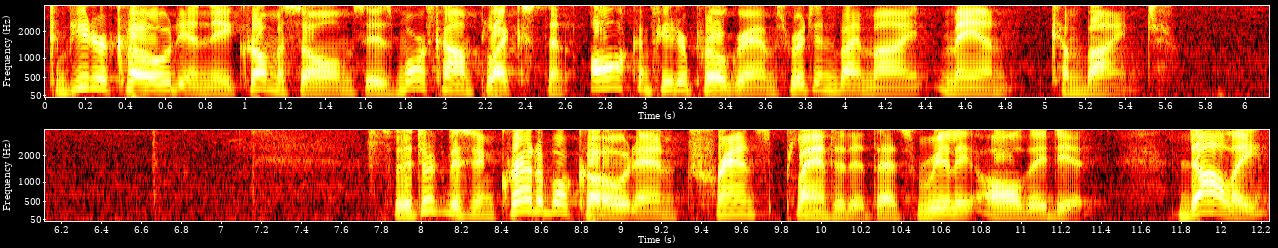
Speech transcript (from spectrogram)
Computer code in the chromosomes is more complex than all computer programs written by man combined. So they took this incredible code and transplanted it. That's really all they did. Dolly,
